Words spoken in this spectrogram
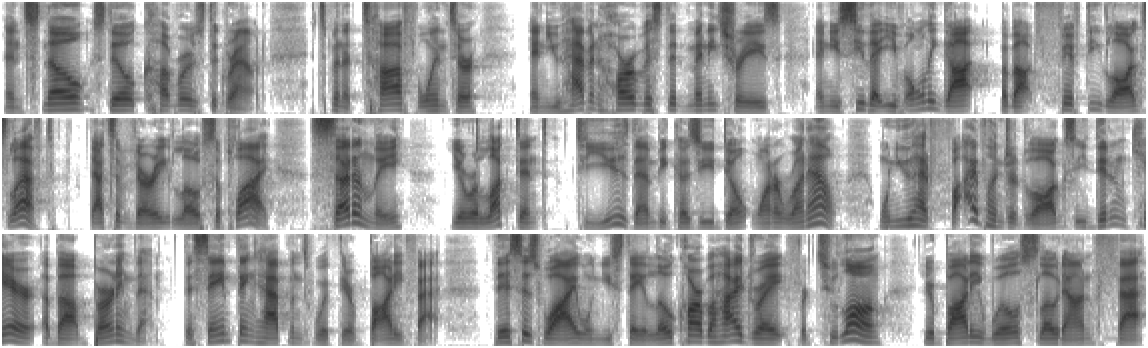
and snow still covers the ground. It's been a tough winter and you haven't harvested many trees and you see that you've only got about 50 logs left. That's a very low supply. Suddenly, you're reluctant to use them because you don't want to run out. When you had 500 logs, you didn't care about burning them. The same thing happens with your body fat. This is why when you stay low carbohydrate for too long, your body will slow down fat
